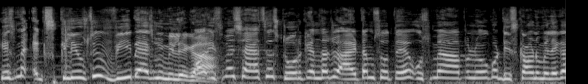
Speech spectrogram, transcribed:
कि इसमें एक्सक्लूसिव वी बैच भी मिलेगा। और इसमें शायद से स्टोर के अंदर जो आइटम्स होते हैं उसमें आप लोगों को डिस्काउंट मिलेगा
